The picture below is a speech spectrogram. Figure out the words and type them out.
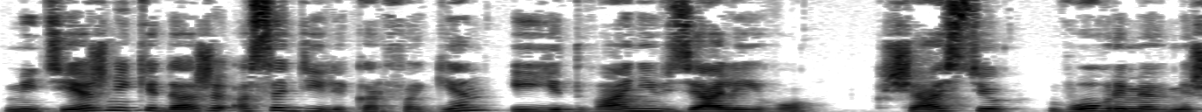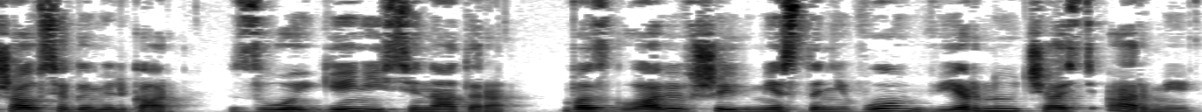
Мятежники даже осадили Карфаген и едва не взяли его. К счастью, вовремя вмешался Гамилькар, злой гений сенатора, возглавивший вместо него верную часть армии,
